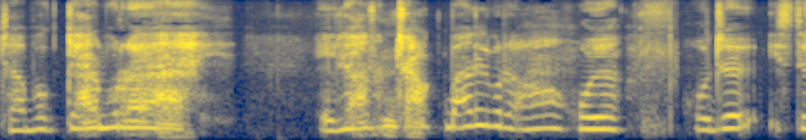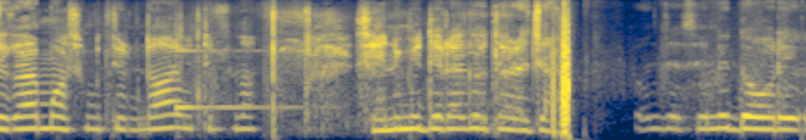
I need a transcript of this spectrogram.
Çabuk gel buraya. Evladım çabuk gel buraya. Ha, hoca, hoca istiklal marşı bitirdi. Ne bitirdi? Seni müdüre götüreceğim. Önce seni doğru.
